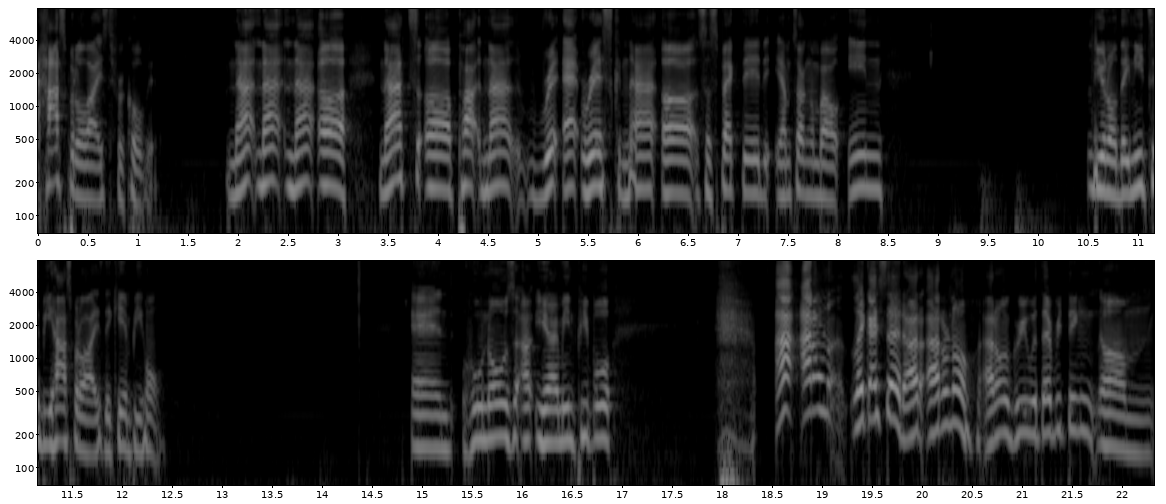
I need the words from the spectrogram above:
hospitalized for COVID. Not not not uh not uh po- not ri- at risk, not uh suspected. I'm talking about in you know, they need to be hospitalized. They can't be home. And who knows, uh, you know, I mean people I, don't. Like I said, I, I don't know. I don't agree with everything. Um,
